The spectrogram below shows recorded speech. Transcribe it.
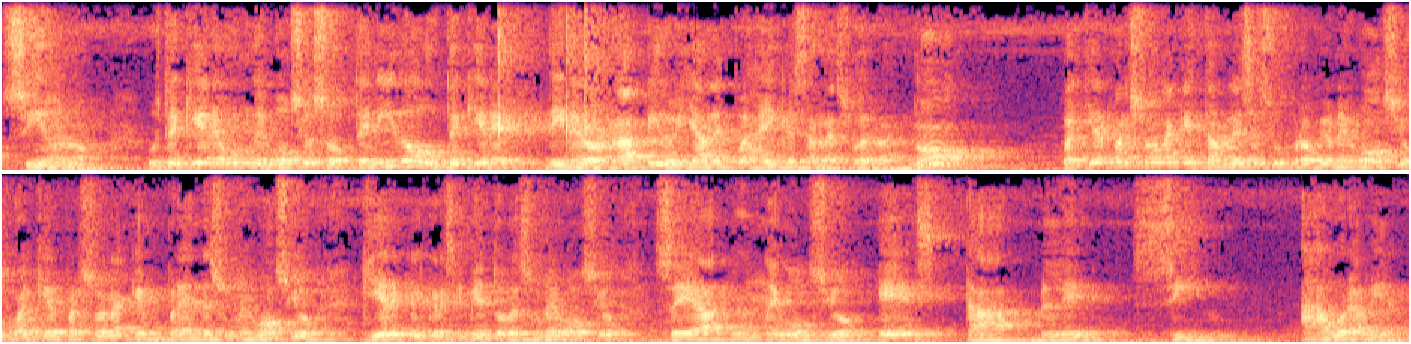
¿Sí o no? ¿Usted quiere un negocio sostenido o usted quiere dinero rápido y ya después ahí que se resuelva? No, Cualquier persona que establece su propio negocio, cualquier persona que emprende su negocio, quiere que el crecimiento de su negocio sea un negocio establecido. Ahora bien,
